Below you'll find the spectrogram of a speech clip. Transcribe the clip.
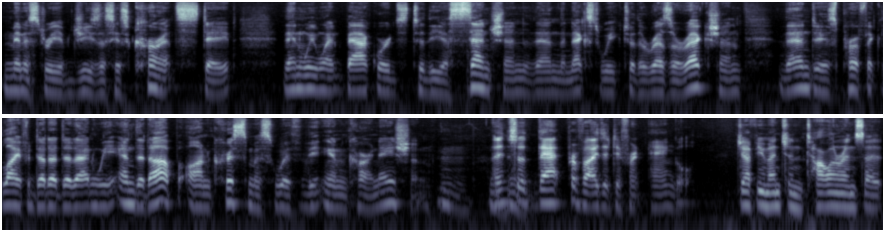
ministry of Jesus, his current state. Then we went backwards to the ascension, then the next week to the resurrection, then to his perfect life, da da da da, and we ended up on Christmas with the incarnation. Mm. And so that provides a different angle. Jeff, you mentioned tolerance at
